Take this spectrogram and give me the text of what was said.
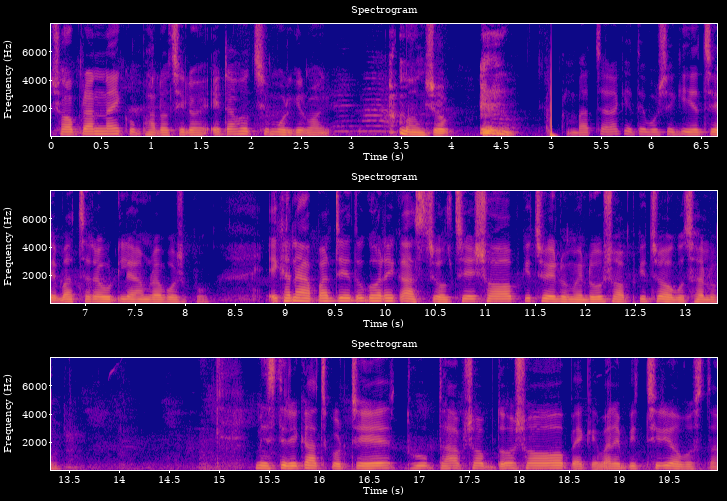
সব রান্নাই খুব ভালো ছিল। এটা হচ্ছে মুরগির মাংস। বাচ্চারা খেতে বসে গিয়েছে। বাচ্চারা উঠলে আমরা বসবো। এখানে আপার যেহেতু ঘরে কাজ চলছে সব কিছু এলোমেলো সব কিছু অগোছালো। মিস্ত্রি কাজ করছে ধূপ ধাপ শব্দ, সব একেবারে বিচ্ছিরি অবস্থা।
